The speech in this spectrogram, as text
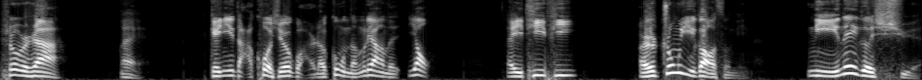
是不是啊？哎，给你打扩血管的供能量的药，ATP，而中医告诉你你那个血。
